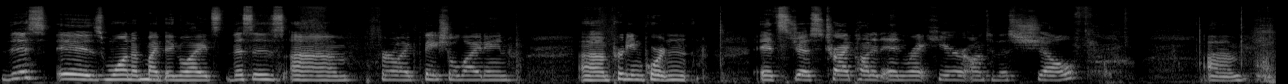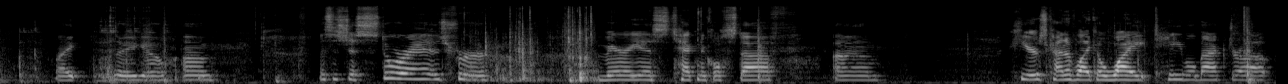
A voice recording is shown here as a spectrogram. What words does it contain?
this is one of my big lights. This is um, for like facial lighting. Um, pretty important. It's just tripoded in right here onto this shelf. Um, like, there you go. Um, this is just storage for various technical stuff. Um, here's kind of like a white table backdrop.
